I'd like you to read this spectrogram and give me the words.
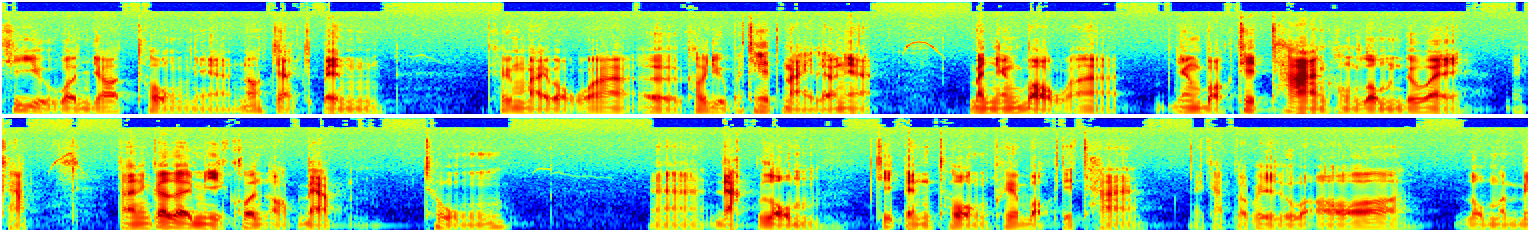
ที่อยู่บนยอดธงเนี่ยนอกจากจะเป็นเครื่องหมายบอกว่าเออเขาอยู่ประเทศไหนแล้วเนี่ยมันยังบอกว่ายังบอกทิศทางของลมด้วยนะครับตอนนั้นก็เลยมีคนออกแบบถุงนะดักลมที่เป็นธงเพื่อบอกทิศทางนะครับ เราก็จะรู้ว่าอ๋อลมมันไป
